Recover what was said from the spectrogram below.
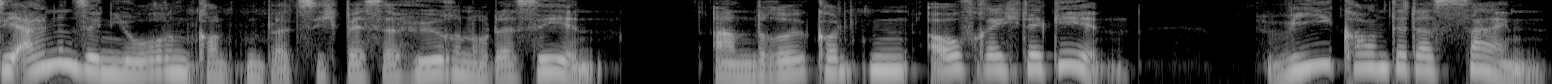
Die einen Senioren konnten plötzlich besser hören oder sehen, andere konnten aufrechter gehen. Wie konnte das sein,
